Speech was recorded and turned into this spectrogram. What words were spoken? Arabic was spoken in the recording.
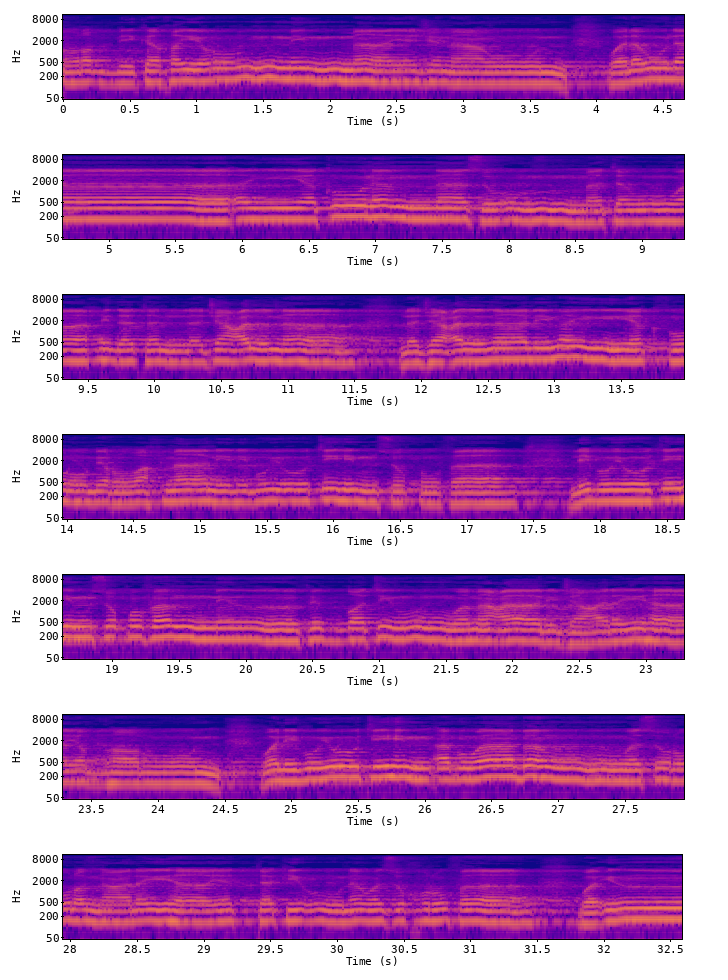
ربك خير مما يجمعون. ولولا أن يكون الناس أمة واحدة لجعلنا لجعلنا لمن يكفر بالرحمن لبيوتهم سقفا. لبيوتهم سقفا من فضة ومعارج عليها يظهرون ولبيوتهم أبوابا وسررا عليها يتكئون وزخرفا وإن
